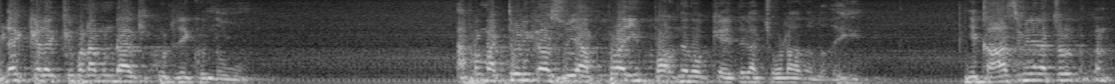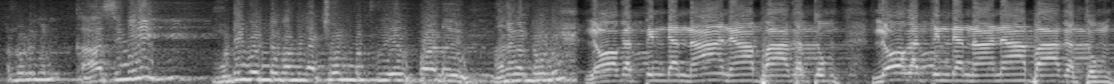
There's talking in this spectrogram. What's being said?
ഇടക്കിടക്ക് പണമുണ്ടാക്കിക്കൊണ്ടിരിക്കുന്നു അപ്പൊ മറ്റൊരു കാസു അപ്പ ഈ പറഞ്ഞതൊക്കെ ഇത് കച്ചവടാന്നുള്ളത്. ഇനി കാസിമിനെ കച്ചവടം. കാസിമി മുടി കൊണ്ടുവന്ന് കച്ചവടം നടത്തുന്ന ഏർപ്പാട്. അത് കണ്ടോളൂ. ലോകത്തിന്റെ നാനാഭാഗത്തും ലോകത്തിന്റെ നാനാഭാഗത്തും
